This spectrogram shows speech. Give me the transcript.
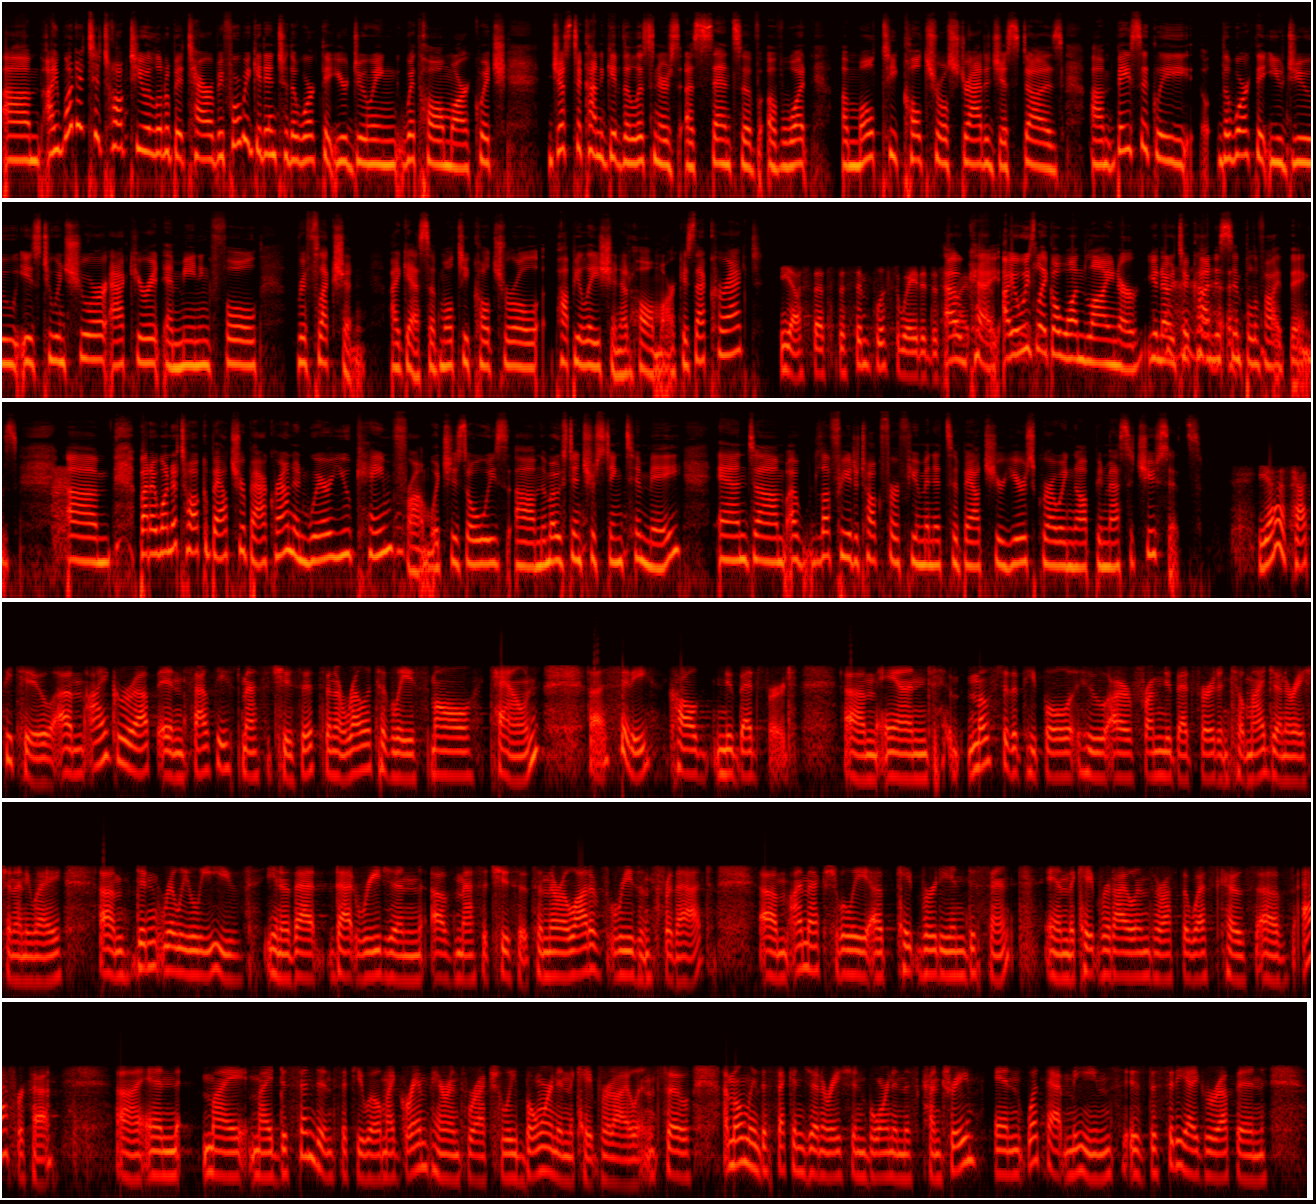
Um, I wanted to talk to you a little bit, Tara, before we get into the work that you're doing with Hallmark, which just to kind of give the listeners a sense of, of what a multicultural strategist does, um, basically, the work that you do is to ensure accurate and meaningful reflection, I guess, of multicultural population at Hallmark. Is that correct? Yes, that's the simplest way to describe okay. it. I always like a one liner, you know, to kind of simplify things. Um, but I want to talk about your background and where you came from, which is always um, the most interesting to me. And um, I would love for you to talk for a few minutes about your years growing up in Massachusetts. Yes, happy to. Um, I grew up in southeast Massachusetts in a relatively small town, uh, city called New Bedford. Um, and most of the people who are from New Bedford, until my generation anyway, um, didn't really leave, you know, that that region of Massachusetts. And there are a lot of reasons for that. Um, I'm actually of Cape Verdean descent, and the Cape Verde Islands are off the west coast of Africa. Uh, and my my descendants, if you will, my grandparents were actually born in the Cape Verde Islands. So I'm only the second generation born in this country. And what that means is the city I grew up in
